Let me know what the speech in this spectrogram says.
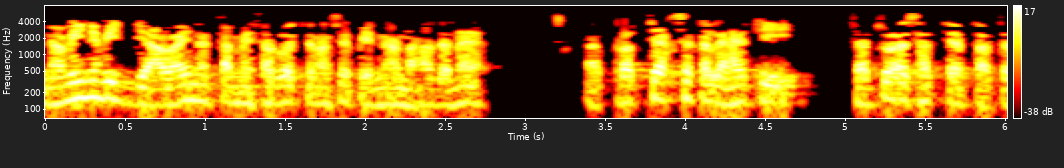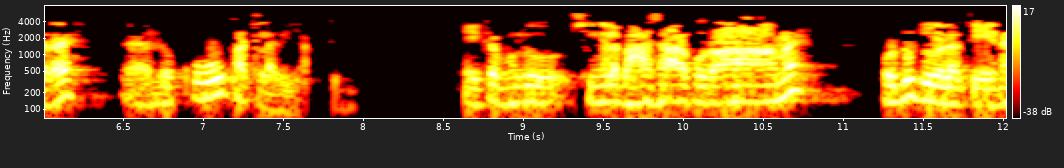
නවීන විද්‍යාවයි නැත්නම් මේ ਸਰවචනanse පෙන්වන්න හදන ප්‍රත්‍යක්ෂ කළ හැකි චතුරාර්ය සත්‍යයත් අතර ලොකු පටලවිලක් තියෙනවා. ඒක මුළු සිංහල භාෂාව පුරාම පොදු දුවලා තියෙන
